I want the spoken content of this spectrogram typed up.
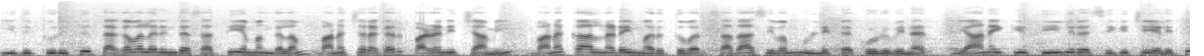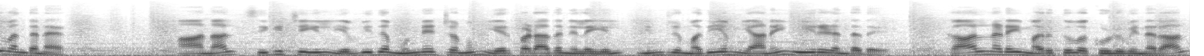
இது குறித்து தகவலறிந்த சத்தியமங்கலம் வனச்சரகர் பழனிசாமி வனக்கால்நடை மருத்துவர் சதாசிவம் உள்ளிட்ட குழுவினர் யானைக்கு தீவிர சிகிச்சையளித்து வந்தனர். ஆனால் சிகிச்சையில் எவ்வித முன்னேற்றமும் ஏற்படாத நிலையில் இன்று மதியம் யானை உயிரிழந்தது. கால்நடை மருத்துவ குழுவினரால்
